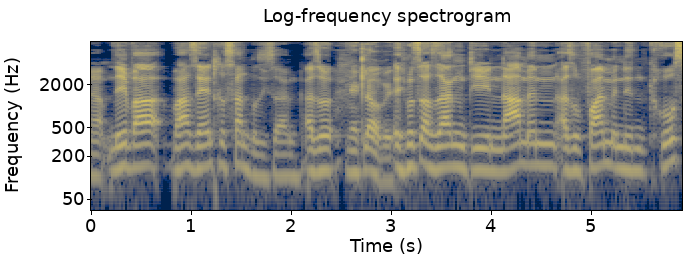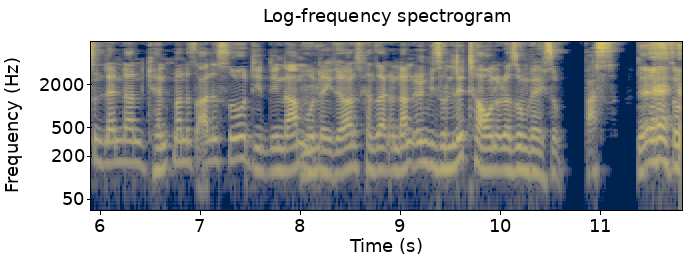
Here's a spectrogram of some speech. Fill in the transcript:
Ja, nee, war, war sehr interessant, muss ich sagen. Also, ja, glaube ich. Ich muss auch sagen, die Namen, also vor allem in den großen Ländern kennt man das alles so, die, die Namen, mhm. wo du denkst, ja, das kann sein. Und dann irgendwie so Litauen oder so, und wäre ich so, was? so,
